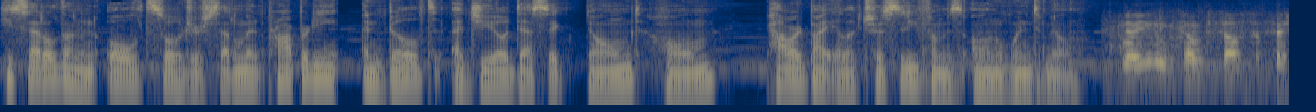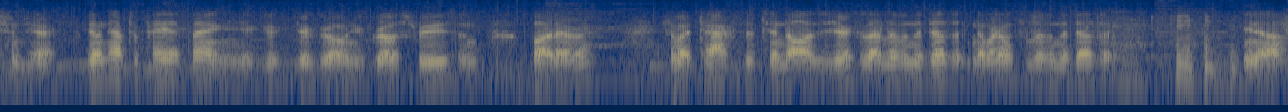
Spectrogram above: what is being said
he settled on an old soldier settlement property and built a geodesic domed home powered by electricity from his own windmill. You know, you can become self-sufficient here. You don't have to pay a thing. You're, you're growing your groceries and whatever. So my tax is ten dollars a year because I live in the desert. Nobody wants to live in the desert. you know,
